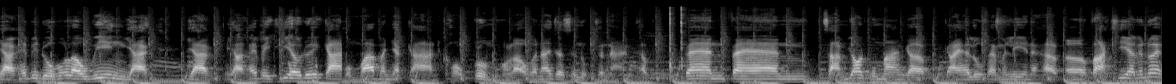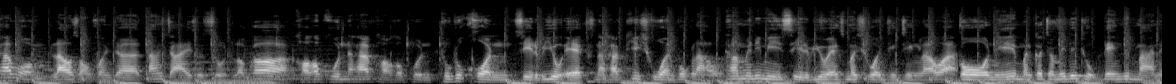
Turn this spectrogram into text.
อยากให้ไปดูพวกเราวิ่ง อยากอยากอยากให้ไปเที่ยวด้วยกันผมว่าบรรยากาศของกลุ่มของเราก็น่าจะสนุกสนานครับ แฟนแฟนสามยอดกุมารกับกายฮารุแฟมิลี่นะครับเอ่อฝากเชียร์กันด้วยครับผม เราสองคนจะตั้งใจสุดๆ แล้วก็ขอขอบคุณนะครับ ขอขอบคุณทุกๆคน CWX นะครับ ที่ชวนพวกเรา ถ้าไม่ได้มี CWX มาชวนจริง ๆ แล้วอะโกนี้มันก็จะไม่ได้ถูกเด้งขึ้นมาใน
